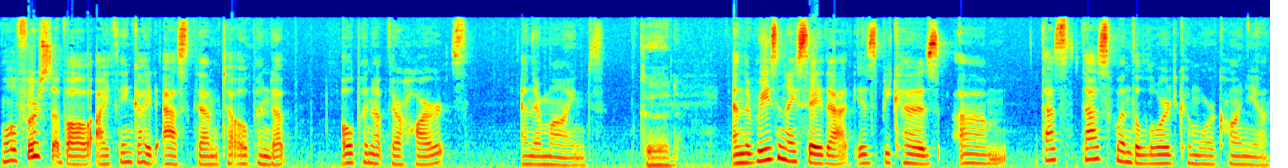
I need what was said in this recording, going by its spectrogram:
well first of all i think i'd ask them to open up open up their hearts and their minds Good. And the reason I say that is because um, that's that's when the Lord can work on you.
